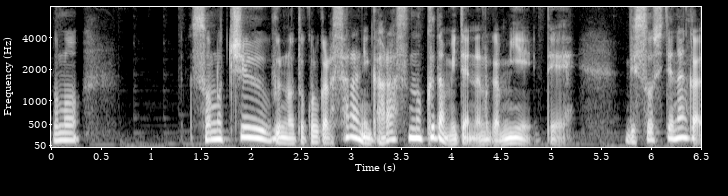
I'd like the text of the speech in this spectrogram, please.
そのそのチューブのところからさらにガラスの管みたいなのが見えてでそしてなんか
